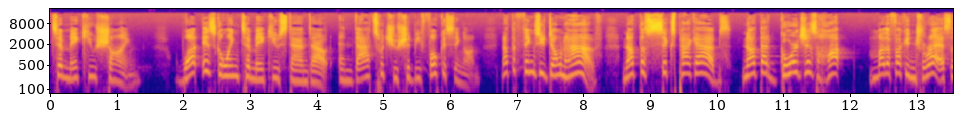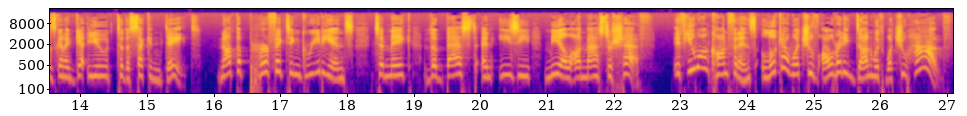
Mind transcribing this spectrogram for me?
to make you shine? What is going to make you stand out? And that's what you should be focusing on. Not the things you don't have, not the six pack abs, not that gorgeous, hot motherfucking dress that's going to get you to the second date. Not the perfect ingredients to make the best and easy meal on Master Chef if you want confidence, look at what you've already done with what you have.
